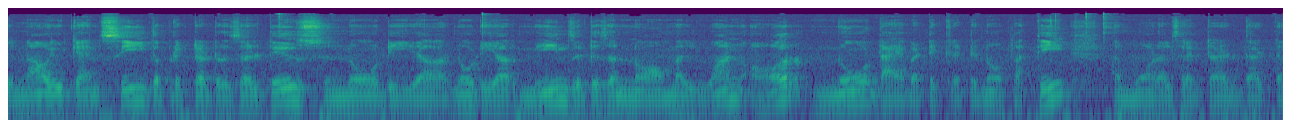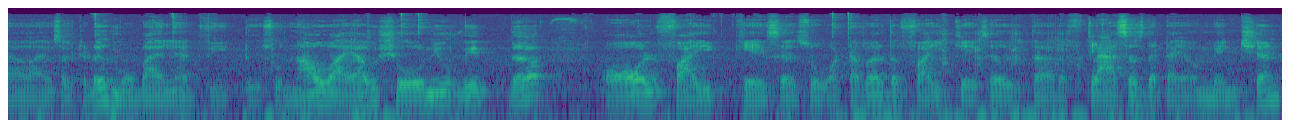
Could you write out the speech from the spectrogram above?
so now you can see the predicted result is no DR. No DR means it is a normal one or no diabetic retinopathy. The model selected that uh, I have selected is MobileNet V2. So now I have shown you with the all five cases. So whatever the five cases the, the, classes that i have mentioned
